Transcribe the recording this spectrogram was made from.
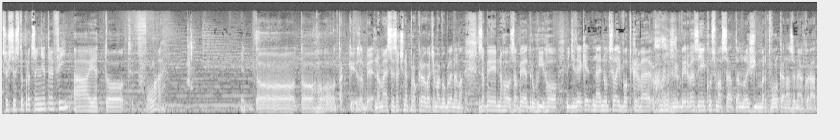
Což se 100% trefí a je to, ty vole, to toho taky zabije. Normálně se začne prokrojovat těma goblinama. Zabije jednoho, zabije druhýho. Vidíte, jak je najednou celý od krve, vyrve z něj kus masa, tam leží mrtvolka na zemi akorát.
